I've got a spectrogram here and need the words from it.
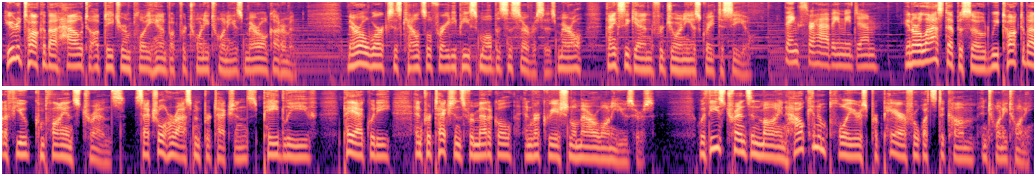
Here to talk about how to update your employee handbook for 2020 is Merrill Gutterman. Merrill works as counsel for ADP Small Business Services. Merrill, thanks again for joining us. Great to see you. Thanks for having me, Jim. In our last episode, we talked about a few compliance trends sexual harassment protections, paid leave, pay equity, and protections for medical and recreational marijuana users. With these trends in mind, how can employers prepare for what's to come in 2020?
